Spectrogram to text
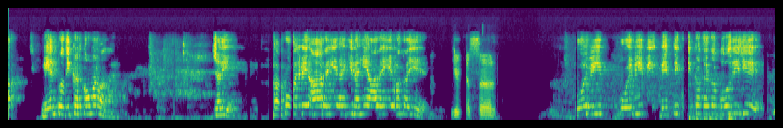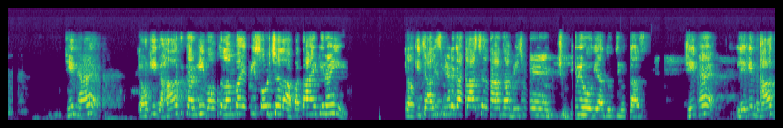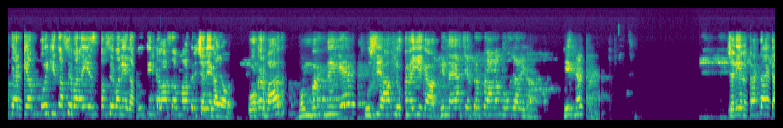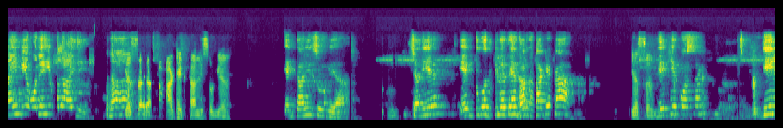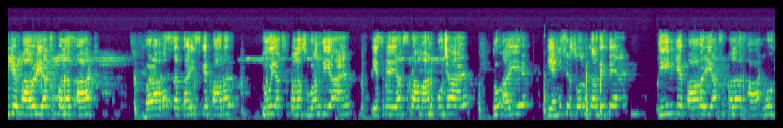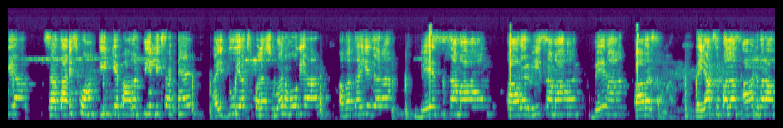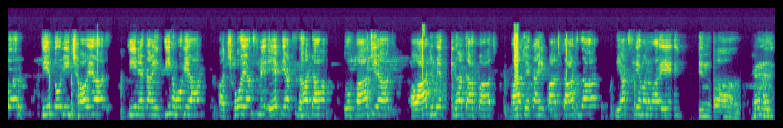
मेन तो दिक्कत कॉमन वाला है। चलिए सबको समझ में आ रही है कि नहीं आ रही है बताइए। यस सर कोई भी कोई भी व्यक्ति को दिक्कत है तो बोल दीजिए। ठीक है? क्योंकि घात करनी बहुत लंबा एपिसोड चला पता है कि नहीं? क्योंकि 40 मिनट का क्लास चल रहा था बीच में छुट्टी भी हो गया दो तीन क्लास ठीक है? लेकिन घात करके अब कोई किताब से बनाइए सबसे बनेगा। दो तीन क्लास अब मात्र चलेगा और। ओकर बाद होमवर्क देंगे उससे आप लोग बनाइएगा फिर नया चैप्टर प्रारंभ हो जाएगा। ठीक है? चलिए लगता है टाइम भी होने ही वाला है जी। हाँ यस सर आठ इकतालीस हो गया। इकतालीस हो गया। चलिए एक दो को देख लेते हैं धर धड़ाके का। यस सर देखिए क्वेश्चन तीन के पावर एक्स प्लस आठ बराबर सत्ताईस के power two x plus one दिया है। इसमें एक्स का मान पूछा है। तो आइए यहीं से सोल्व कर देते हैं। तीन के पावर एक्स प्लस आठ हो गया। सत्ताईस को हम तीन के पावर तीन लिख सकते हैं। आई दो एक्स प्लस वन हो गया। अब बताइए जरा। बेस समान पावर भी समान, बेमान, पावर समान। तो एक्स प्लस आठ बराबर तीन दूनी छ एक्स तीन इकाई तीन हो गया। और छो एक्स में एक एक्स घटा तो पाँच एक्स और आठ में घाटा पाँच पाँच इकाई पाँच काट दा एक्स के मनवाए जिंदाबाद?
